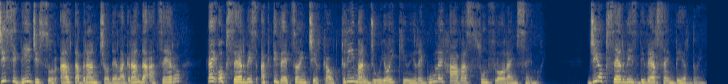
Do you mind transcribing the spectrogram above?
Gi sidigis sur alta brancio de la granda acero cae observis activezoin circa tri mangiuioi qui regule havas sun flora in semoi. Gi observis diversa in birdoin.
